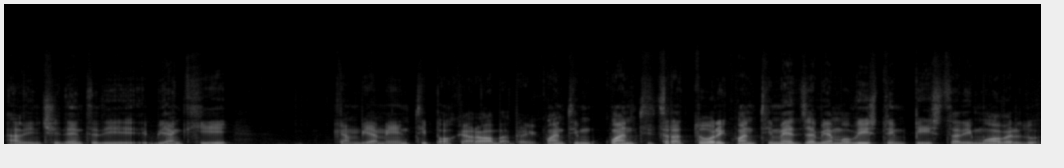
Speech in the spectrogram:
all'incidente di Bianchi, cambiamenti, poca roba, perché quanti, quanti trattori, quanti mezzi abbiamo visto in pista rimuovere due,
